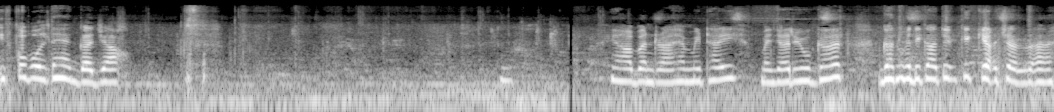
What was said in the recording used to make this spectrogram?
इसको बोलते हैं गजा। यहाँ बन रहा है मिठाई। मैं जा रही हूँ घर। घर में दिखाती हूँ कि क्या चल रहा है।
